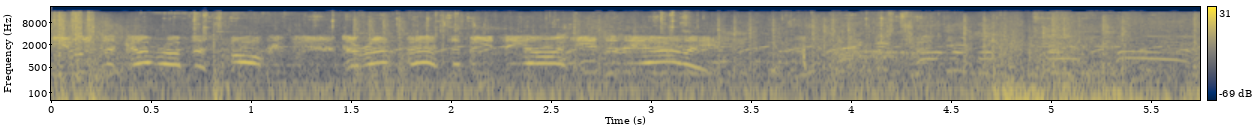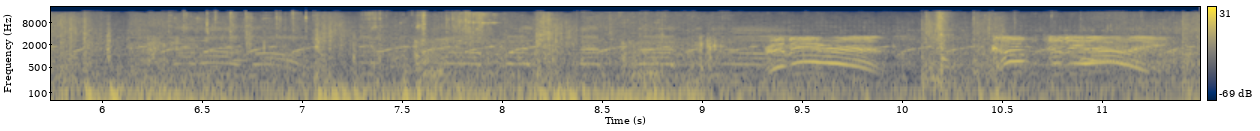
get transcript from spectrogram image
Use the cover of the smoke to run past the BTR into the alley. Alley.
